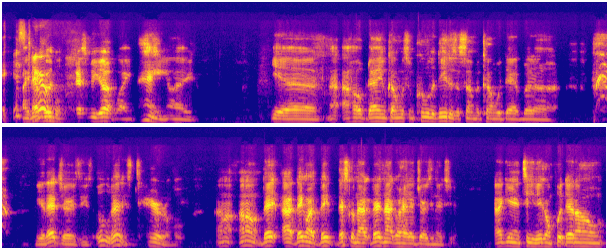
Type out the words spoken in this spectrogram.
It's Like, that really- terrible. messed me up. Like, dang, like, yeah. I, I hope Dame come with some cool Adidas or something to come with that. But uh, yeah, that jersey is. Ooh, that is terrible. I don't. I don't. They. I, they gonna. They. That's gonna. They're not gonna have that jersey next year. I guarantee they're gonna put that on.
